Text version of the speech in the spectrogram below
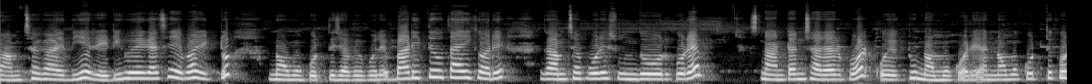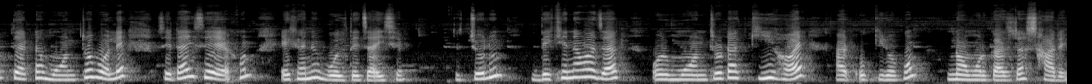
গামছা গায়ে দিয়ে রেডি হয়ে গেছে। এবার একটু নম করতে যাবে বলে। বাড়িতেও তাই করে। গামছা পরে সুন্দর করে স্নান টান সারার পর ও একটু নম করে। আর নম করতে করতে একটা মন্ত্র বলে, সেটাই সে এখন এখানে বলতে চাইছে। তো চলুন দেখে নেওয়া যাক ওর মন্ত্রটা কি হয় আর ও কীরকম নমর কাজটা সারে।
